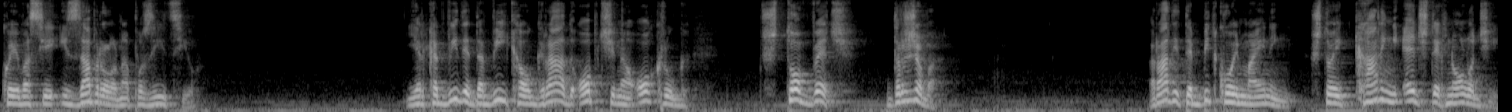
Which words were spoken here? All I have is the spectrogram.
koje vas je izabralo na poziciju. Jer kad vide da vi kao grad, općina, okrug, što već, država, radite Bitcoin mining, što je cutting edge technology,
